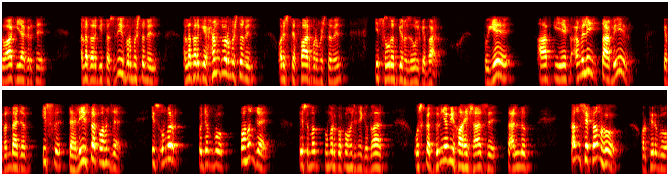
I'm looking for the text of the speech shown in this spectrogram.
دعا کیا کرتے۔ اللہ تعالیٰ کی تصویر پر مشتمل، اللہ تعالیٰ کی حمد پر مشتمل اور استغفار پر مشتمل۔ اس صورت کے نزول کے بعد۔ تو یہ آپ کی ایک عملی تعبیر کہ بندہ جب اس تحلیز تک پہنچ جائے، اس عمر کو جب وہ پہنچ جائے اس عمر کو پہنچنے کے بعد اس کا دنیاوی خواہشات سے تعلق کم سے کم ہو اور پھر وہ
